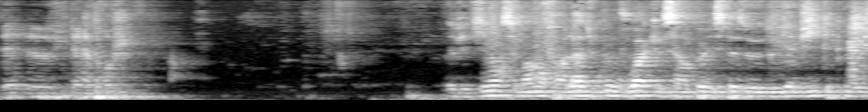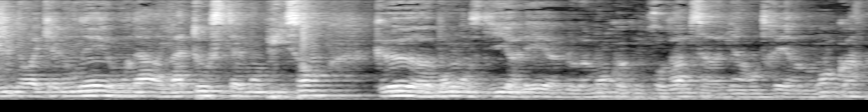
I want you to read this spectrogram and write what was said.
belle, approche. Effectivement, c'est marrant. Enfin, là, du coup, on voit que c'est un peu l'espèce de, de gabegie technologique dans laquelle on est, où on a un matos tellement puissant que euh, bon, on se dit, allez, euh, globalement, quoi qu'on programme, ça va bien rentrer à un moment, quoi.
